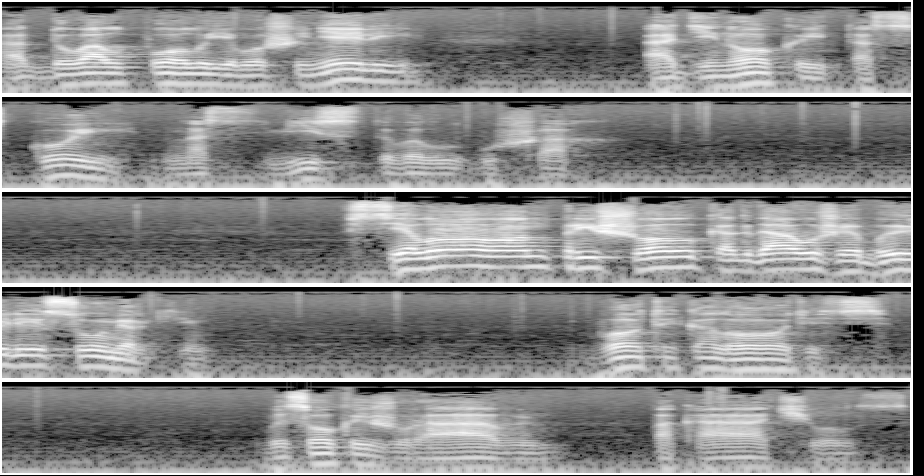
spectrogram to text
отдувал полы его шинели, одинокой тоской насвистывал в ушах. В село он пришел, когда уже были сумерки. Вот и колодец, высокой журавль, покачивался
